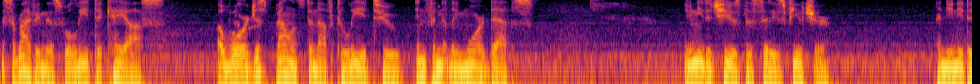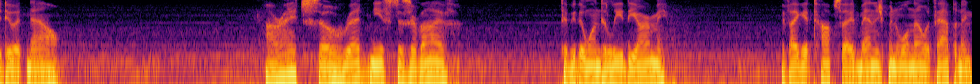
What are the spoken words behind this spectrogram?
Surviving this will lead to chaos. A war just balanced enough to lead to infinitely more deaths. You need to choose the city's future. And you need to do it now. Alright, so Red needs to survive. To be the one to lead the army. If I get topside, management will know what's happening.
